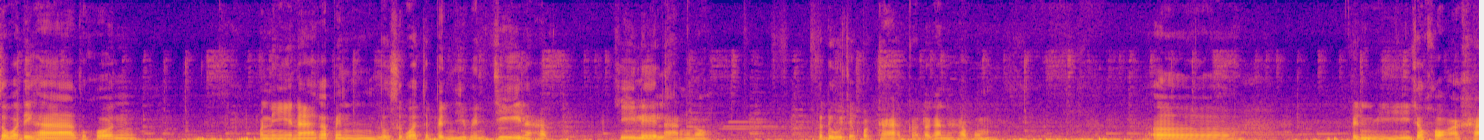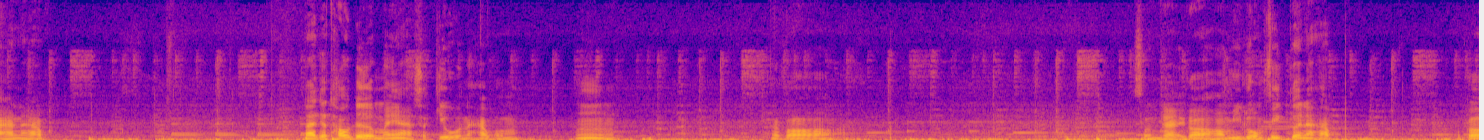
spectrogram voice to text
สวัสดีครับทุกคน วันนี้นะก็เป็นรู้สึกว่าจะเป็นอีเวนต์จี้นะครับ จี้เลหลังเนาะก็ดูจากประกาศก่อนแล้วกันนะครับผมเออเป็นหมีเจ้าของอาคารนะครับ น่าจะเท่าเดิมไหมอะสกิลนะครับผม อืม แล้วก็ ส่วนใหญ่ก็อ๋อมีรวมฟิกด้วยนะครับ ก็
